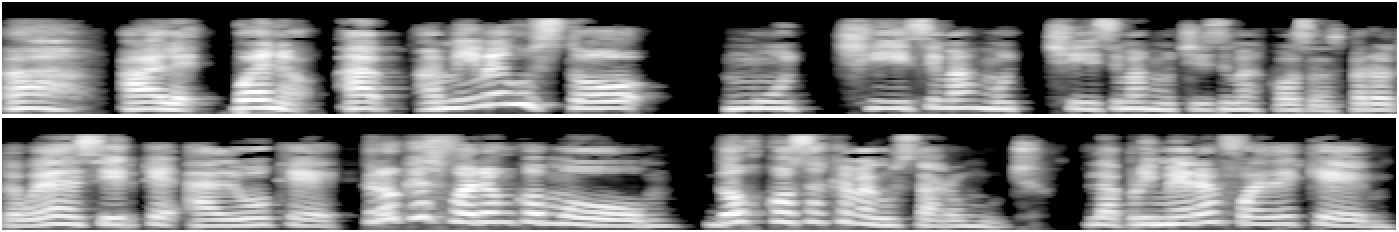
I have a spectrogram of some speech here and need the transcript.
Ah, Ale, bueno, a, a mí me gustó muchísimas, muchísimas, muchísimas cosas, pero te voy a decir que algo que creo que fueron como dos cosas que me gustaron mucho. La primera fue de que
